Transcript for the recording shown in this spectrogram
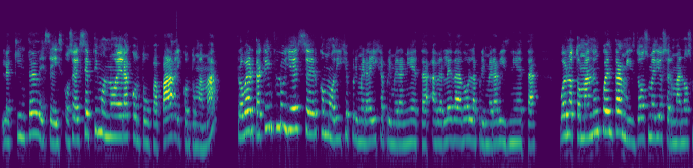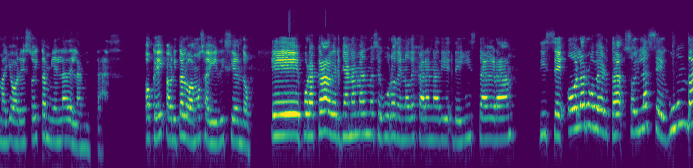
La quinta de seis, o sea, el séptimo no era con tu papá y con tu mamá. Roberta, ¿qué influye ser, como dije, primera hija, primera nieta, haberle dado la primera bisnieta? Bueno, tomando en cuenta a mis dos medios hermanos mayores, soy también la de la mitad. Ok, ahorita lo vamos a ir diciendo. Eh, por acá, a ver, ya nada más me aseguro de no dejar a nadie de Instagram. Dice, hola Roberta, soy la segunda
